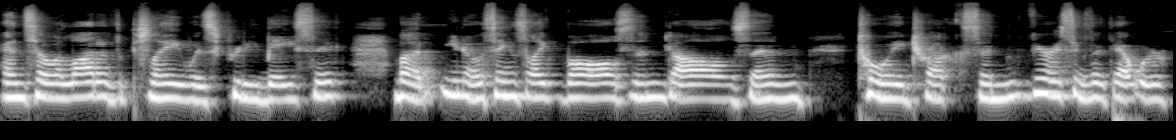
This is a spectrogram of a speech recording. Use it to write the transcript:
and so a lot of the play was pretty basic. But you know, things like balls and dolls and toy trucks and various things like that were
